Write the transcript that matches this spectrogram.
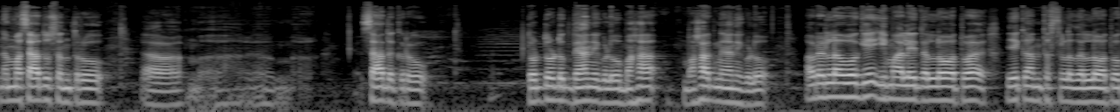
ನಮ್ಮ ಸಾಧು ಸಂತರು ಸಾಧಕರು, ದೊಡ್ಡ ದೊಡ್ಡ ಜ್ಞಾನಿಗಳು, ಮಹಾ, ಮಹಾಜ್ಞಾನಿಗಳು, ಅವರೆಲ್ಲ ಹೋಗಿ ಹಿಮಾಲಯದಲ್ಲೋ ಅಥವಾ ಏಕಾಂತ ಸ್ಥಳದಲ್ಲೋ ಅಥವಾ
